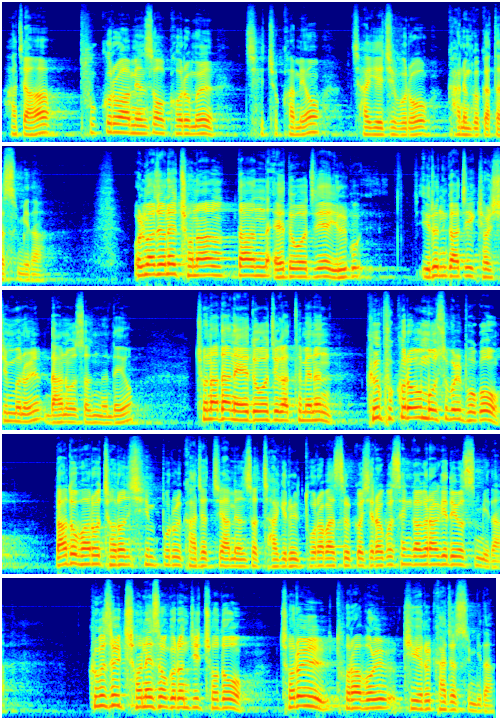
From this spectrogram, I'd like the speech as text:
하자 부끄러워하면서 걸음을 재촉하며 자기의 집으로 가는 것 같았습니다. 얼마 전에 조나단 에드워즈의 일곱, 일흔 가지 결심문을 나누었었는데요. 조나단 에드워즈 같으면은 그 부끄러운 모습을 보고 나도 바로 저런 심부를 가졌지 하면서 자기를 돌아봤을 것이라고 생각을 하게 되었습니다. 그것을 전해서 그런지 저도 저를 돌아볼 기회를 가졌습니다.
